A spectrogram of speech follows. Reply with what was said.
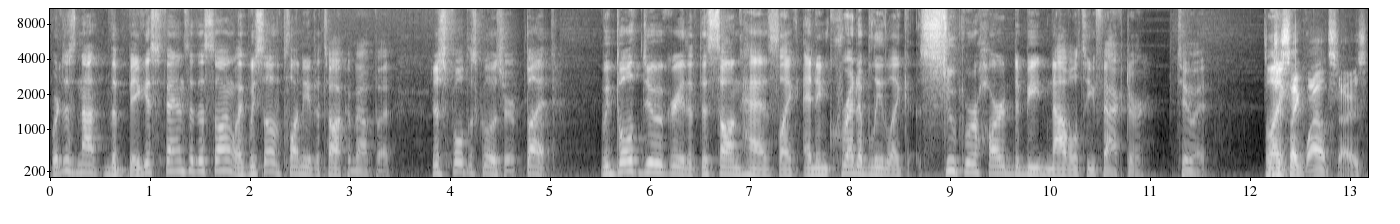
we're just not the biggest fans of the song. Like we still have plenty to talk about, but just full disclosure. But we both do agree that this song has like an incredibly like super hard to beat novelty factor to it. just like Wild Stars.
